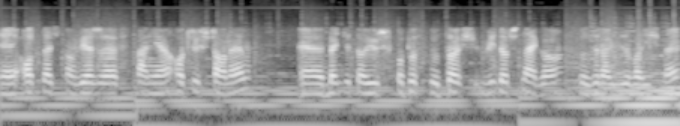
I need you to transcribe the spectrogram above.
e, oddać tą wieżę w stanie oczyszczonym. Będzie to już po prostu coś widocznego, co zrealizowaliśmy.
